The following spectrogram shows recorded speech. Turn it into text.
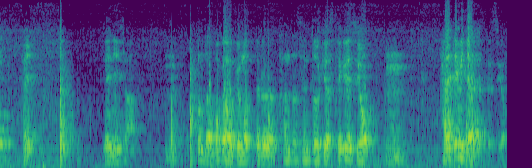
い。はい。ね兄さん。今度は僕が受け持ってる探査戦闘機は素敵ですよ。うん。ハエテみたいなやつですよ。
